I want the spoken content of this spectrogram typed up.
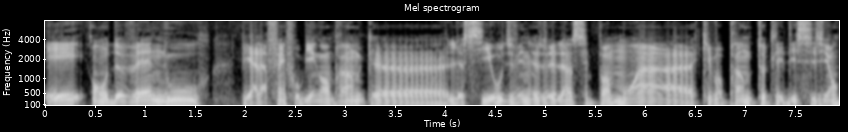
et on devait, nous, puis à la fin, il faut bien comprendre que le CEO du Venezuela, c'est pas moi euh, qui va prendre toutes les décisions,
